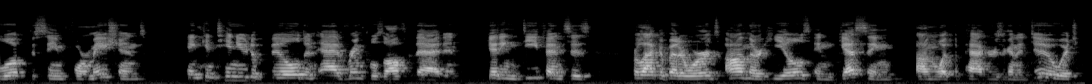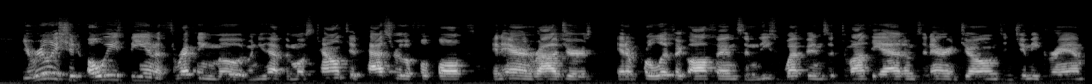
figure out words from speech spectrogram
look, the same formations, and continue to build and add wrinkles off of that and getting defenses, for lack of better words, on their heels and guessing on what the Packers are going to do, which you really should always be in a threatening mode when you have the most talented passer of the football in Aaron Rodgers and a prolific offense and these weapons of Davante Adams and Aaron Jones and Jimmy Graham.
